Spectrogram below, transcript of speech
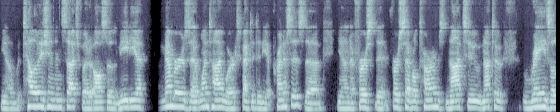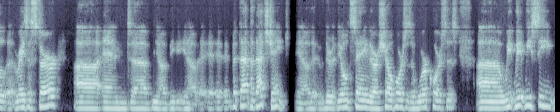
you know television and such, but also the media. Members at one time were expected to be apprentices, uh, you know, in their first the first several terms, not to not to raise a raise a stir, uh, and uh, you know, the, you know, it, it, but that but that's changed. You know, the, the, the old saying, there are show horses and work horses. Uh, we, we we see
